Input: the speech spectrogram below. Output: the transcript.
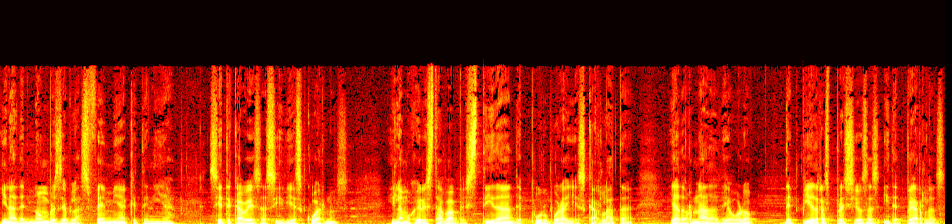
llena de nombres de blasfemia, que tenía siete cabezas y diez cuernos, y la mujer estaba vestida de púrpura y escarlata, y adornada de oro, de piedras preciosas y de perlas,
